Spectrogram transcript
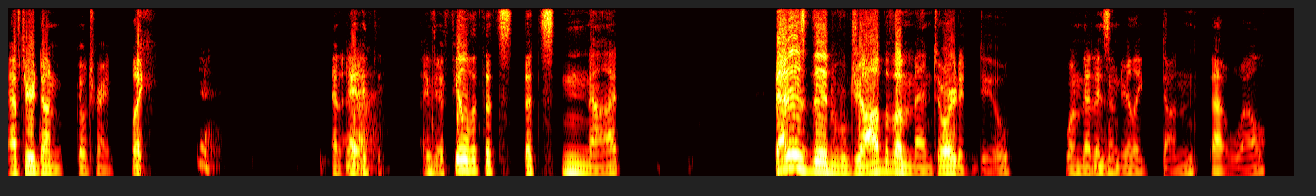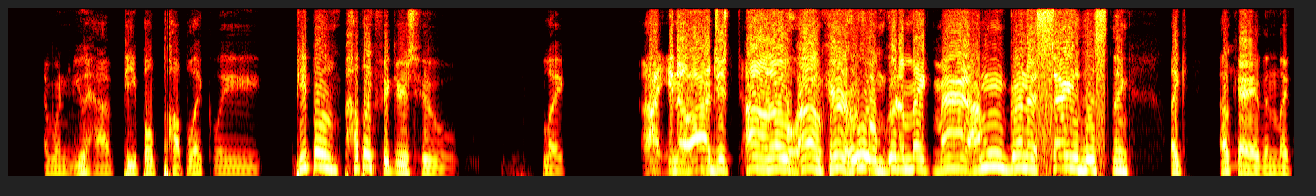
After you're done, go train. Like. Yeah. And I, I, th- I I feel that that's that's not. That is the job of a mentor to do, when that mm-hmm. isn't really done that well, and when you mm-hmm. have people publicly, people public figures who, like, I you know I just I don't know I don't care who I'm gonna make mad I'm gonna say this thing like okay then like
